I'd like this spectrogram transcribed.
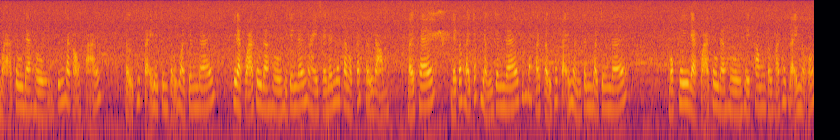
quả tu đà hường, chúng ta còn phải tự thúc đẩy để tin tưởng vào chân đế khi đạt quả tu đà hường thì chân đế này sẽ đến với ta một cách tự động. Bởi thế, để có thể chấp nhận chân đế, chúng ta phải tự thúc đẩy mình tin vào chân đế. Một khi đạt quả tu đà hường thì không cần phải thúc đẩy nữa.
